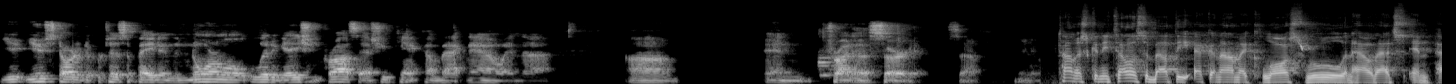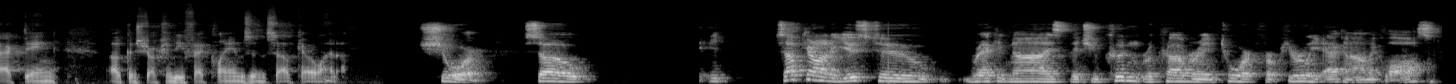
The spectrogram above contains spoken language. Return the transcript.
You you started to participate in the normal litigation process. You can't come back now and uh, um, and try to assert it. So. Anyway. Thomas, can you tell us about the economic loss rule and how that's impacting uh, construction defect claims in South Carolina? Sure. So, it, South Carolina used to recognize that you couldn't recover in tort for purely economic loss.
